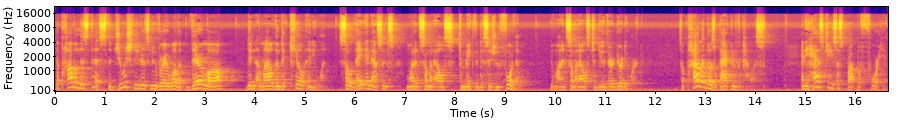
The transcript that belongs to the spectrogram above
The problem is this the Jewish leaders knew very well that their law didn't allow them to kill anyone. So they, in essence, wanted someone else to make the decision for them. They wanted someone else to do their dirty work. So Pilate goes back into the palace and he has Jesus brought before him.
